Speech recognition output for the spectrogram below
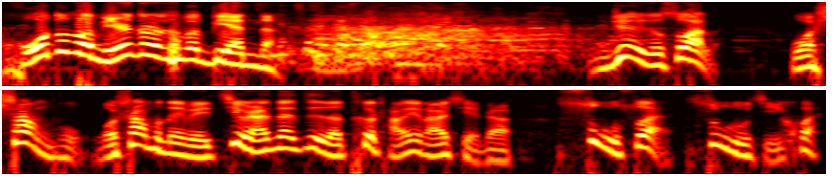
活动的名都是他们编的，你这也就算了。我上铺，我上铺那位竟然在自己的特长页栏写着“速算速度极快”，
